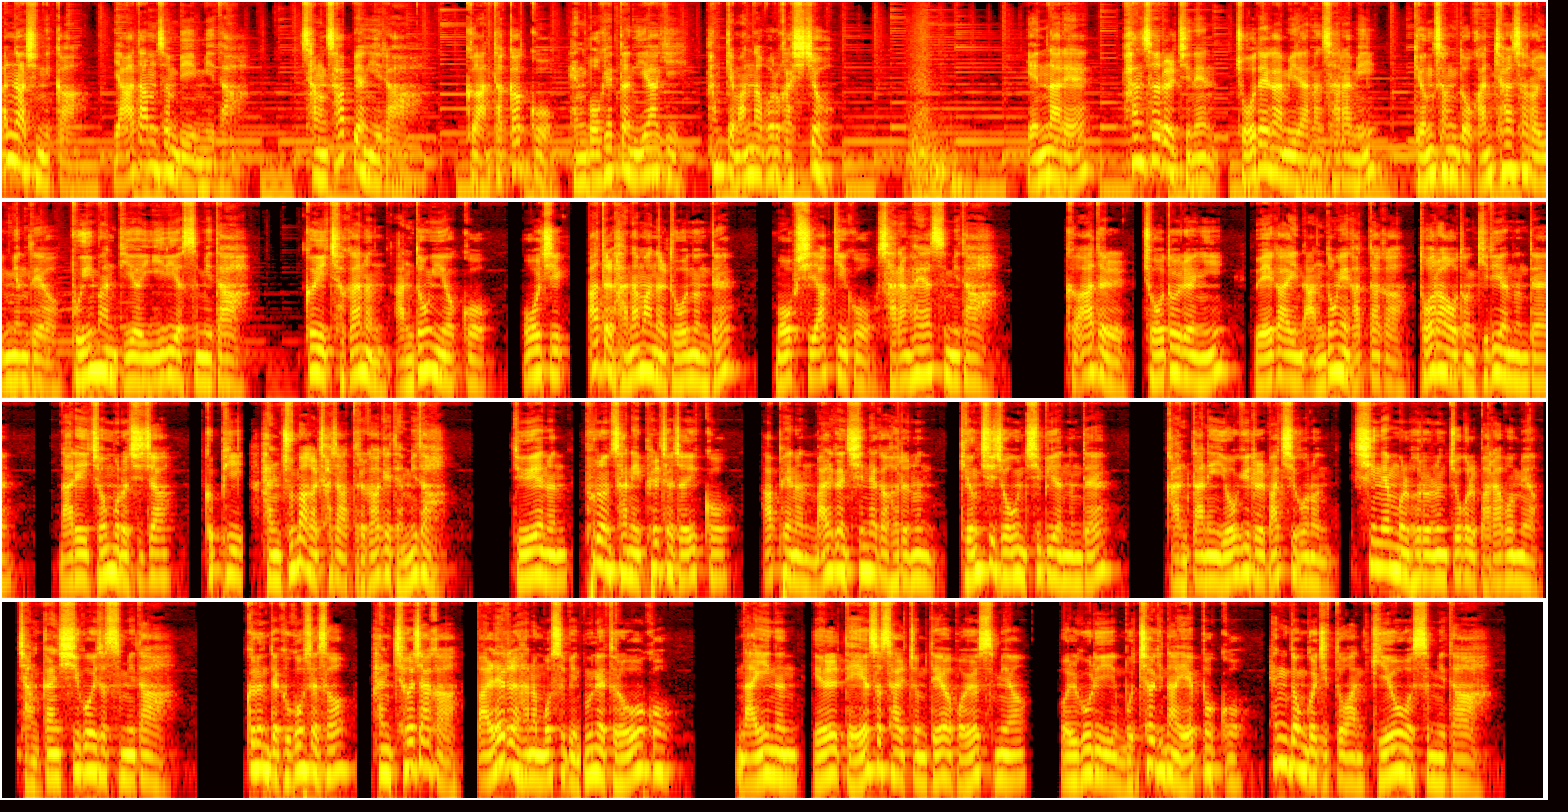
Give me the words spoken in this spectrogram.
안녕하십니까? 야담 선비입니다. 상사병이라 그 안타깝고 행복했던 이야기 함께 만나보러 가시죠. 옛날에 판서를 지낸 조대감이라는 사람이 경상도 관찰사로 임명되어 부임한 뒤의 일이었습니다. 그의 처가는 안동이었고 오직 아들 하나만을 두었는데 몹시 아끼고 사랑하였습니다. 그 아들 조도령이 외가인 안동에 갔다가 돌아오던 길이었는데 날이 저물어지자 급히 한 주막을 찾아 들어가게 됩니다. 뒤에는 푸른 산이 펼쳐져 있고 앞에는 맑은 시내가 흐르는 경치 좋은 집이었는데 간단히 요기를 마치고는 시냇물 흐르는 쪽을 바라보며 잠깐 쉬고 있었습니다. 그런데 그곳에서 한 처자가 빨래를 하는 모습이 눈에 들어오고 나이는 14~6살쯤 되어 보였으며 얼굴이 무척이나 예뻤고 행동거지 또한 귀여웠습니다.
